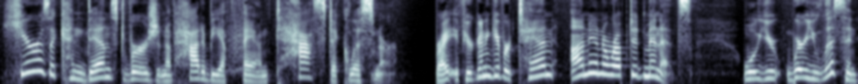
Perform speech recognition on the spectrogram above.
here is a condensed version of how to be a fantastic listener right? If you're going to give her 10 uninterrupted minutes, well, you're, where you listen,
